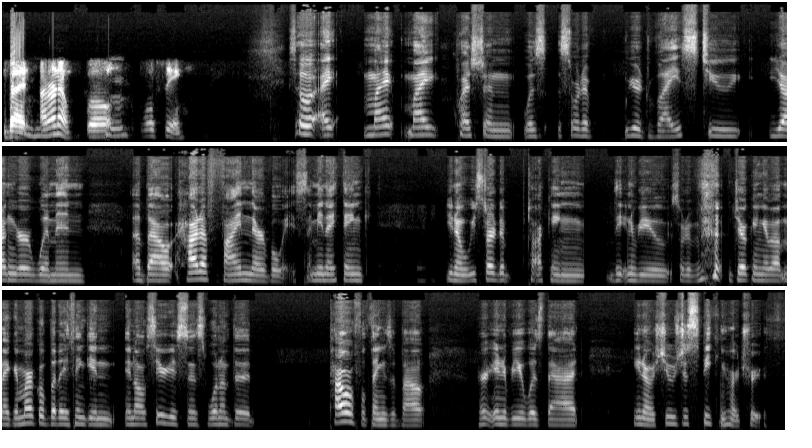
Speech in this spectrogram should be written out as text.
but mm-hmm. I don't know. We'll mm-hmm. we'll see. So I my my question was sort of your advice to younger women about how to find their voice. I mean, I think, you know, we started talking the interview sort of joking about Meghan Markle, but I think in, in all seriousness, one of the powerful things about her interview was that, you know, she was just speaking her truth.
